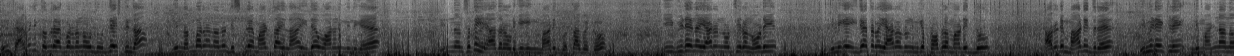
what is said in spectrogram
ನಿನ್ನ ಫ್ಯಾಮಿಲಿಗೆ ತೊಂದರೆ ಆಗಬಾರ್ದು ಅನ್ನೋ ಒಂದು ಉದ್ದೇಶದಿಂದ ನಿನ್ನ ನಂಬರ್ನ ನಾನು ಡಿಸ್ಪ್ಲೇ ಮಾಡ್ತಾ ಇಲ್ಲ. ಇದೇ ವಾರ್ನಿಂಗ್ ನಿನಗೆ. ಇನ್ನೊಂದು ಸತಿ ಯಾವ್ದಾರ ಹುಡುಗಿಗೆ ಹಿಂಗೆ ಮಾಡಿದ್ದು ಗೊತ್ತಾಗಬೇಕು. ಈ ವಿಡಿಯೋನ ಯಾರು ನೋಡ್ತೀರೋ ನೋಡಿ. ನಿಮಗೆ ಇದೇ ಥರ ಯಾರಾದರೂ ನಿಮಗೆ ಪ್ರಾಬ್ಲಮ್ ಮಾಡಿದ್ದು ಆಲ್ರೆಡಿ ಮಾಡಿದರೆ ಇಮಿಡಿಯೇಟ್ಲಿ ನಿಮ್ಮ ಅಣ್ಣನೋ,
